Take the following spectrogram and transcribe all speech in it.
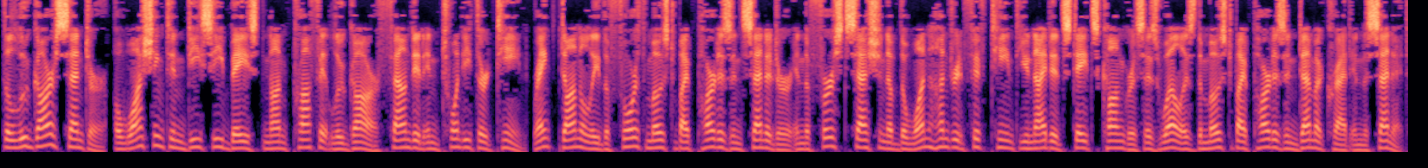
The Lugar Center, a Washington, D.C.-based nonprofit Lugar founded in 2013, ranked Donnelly the fourth most bipartisan senator in the first session of the 115th United States Congress as well as the most bipartisan Democrat in the Senate.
